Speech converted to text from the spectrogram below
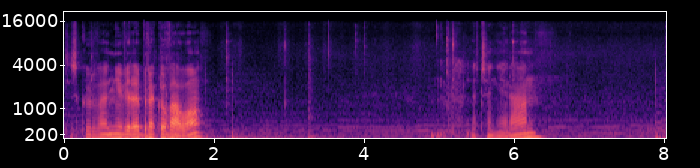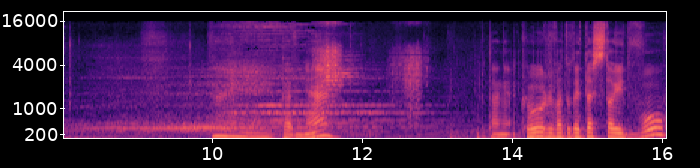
Chociaż kurwa niewiele brakowało. Dobra, leczenie ran. Ej, Pewnie. Pytanie... Kurwa, tutaj też stoi dwóch?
